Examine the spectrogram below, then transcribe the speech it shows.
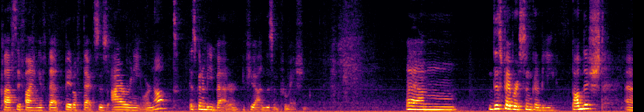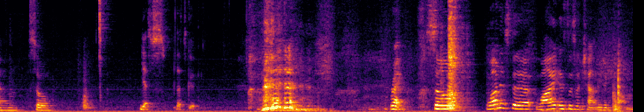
classifying if that bit of text is irony or not, is going to be better if you add this information. Um, this paper is soon going to be published, um, so yes, that's good. right. So, what is the why is this a challenging problem?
